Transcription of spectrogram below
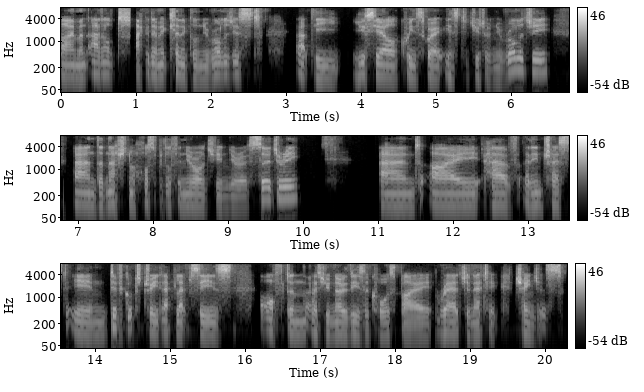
I'm an adult academic clinical neurologist at the UCL Queen Square Institute of Neurology and the National Hospital for Neurology and Neurosurgery. And I have an interest in difficult to treat epilepsies. Often, as you know, these are caused by rare genetic changes.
